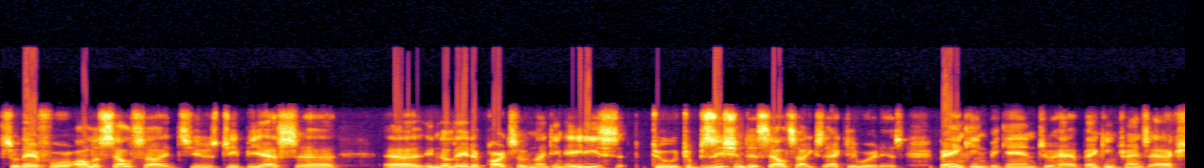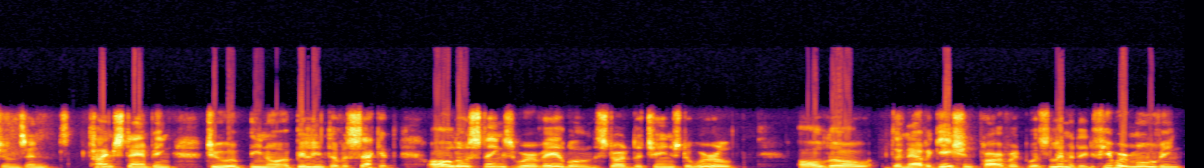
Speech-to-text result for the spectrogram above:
So therefore, all the cell sites used GPS uh, uh, in the later parts of 1980s to, to position the cell site exactly where it is. Banking began to have banking transactions and time stamping to you know a billionth of a second. All those things were available and started to change the world. Although the navigation part of it was limited. If you were moving,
